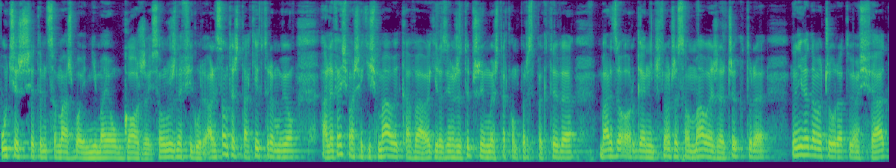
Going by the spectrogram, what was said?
Uciesz się tym, co masz, bo inni mają gorzej. Są różne figury, ale są też takie, które mówią, ale weź masz jakiś mały kawałek i rozumiem, że ty przyjmujesz taką perspektywę bardzo organiczną, że są małe rzeczy, które no nie wiadomo, czy uratują świat,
